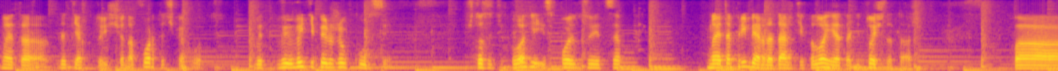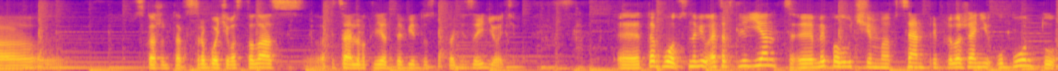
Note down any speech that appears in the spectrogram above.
Ну, это для тех, кто еще на форточках. Вот. Вы, вы, вы теперь уже в курсе, что за технология используется. Но это примерно та же технология, это не точно та же. По, скажем так, с рабочего стола, с официального клиента Windows туда не зайдете. Э, так вот, установил этот клиент, э, мы получим в центре приложения Ubuntu,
